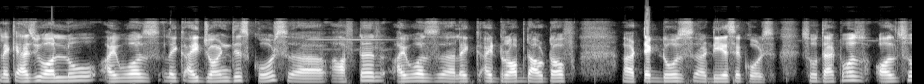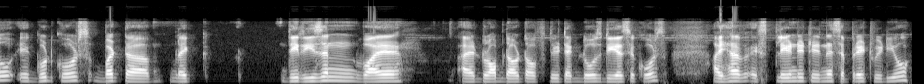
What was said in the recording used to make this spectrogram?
like as you all know i was like i joined this course uh, after i was uh, like i dropped out of uh, Tech Dose uh, dsa course. So that was also a good course but uh, like the reason why i dropped out of the Tech Dose dsa course i have explained it in a separate video.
